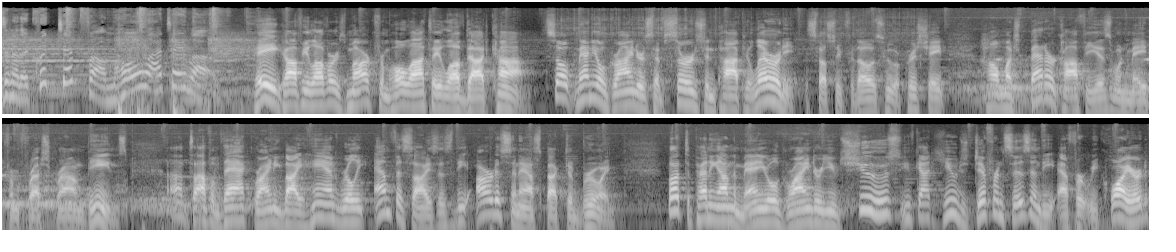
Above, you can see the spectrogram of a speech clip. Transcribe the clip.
is another quick tip from Whole Latte Love. Hey, coffee lovers, Marc from WholeLatteLove.com. So, manual grinders have surged in popularity, especially for those who appreciate how much better coffee is when made from fresh ground beans. On top of that, grinding by hand really emphasizes the artisan aspect of brewing. But depending on the manual grinder you choose, you've got huge differences in the effort required,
